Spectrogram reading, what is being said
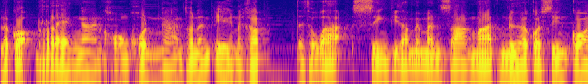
แล้วก็แรงงานของคนงานเท่านั้นเองนะครับ แต่ทว่าสิ่งที่ทำให้มันสามารถเหนือกว่าสิ่งก่อ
